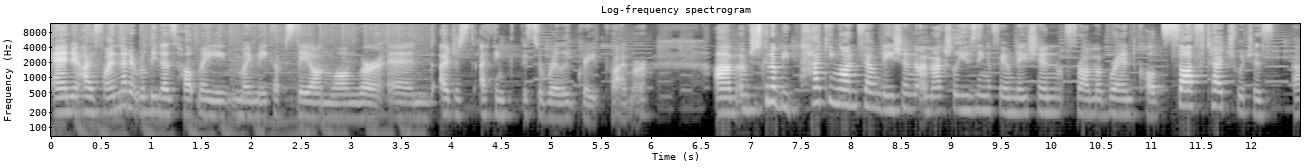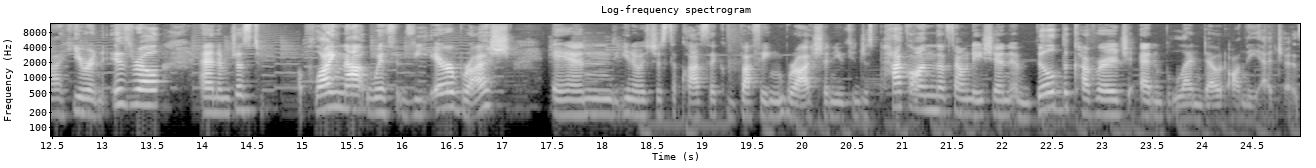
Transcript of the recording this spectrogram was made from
and I find that it really does help my, my makeup stay on longer and I just, I think it's a really great primer. Um, I'm just going to be packing on foundation. I'm actually using a foundation from a brand called Soft Touch, which is uh, here in Israel. And I'm just applying that with the airbrush and you know it's just a classic buffing brush and you can just pack on the foundation and build the coverage and blend out on the edges.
